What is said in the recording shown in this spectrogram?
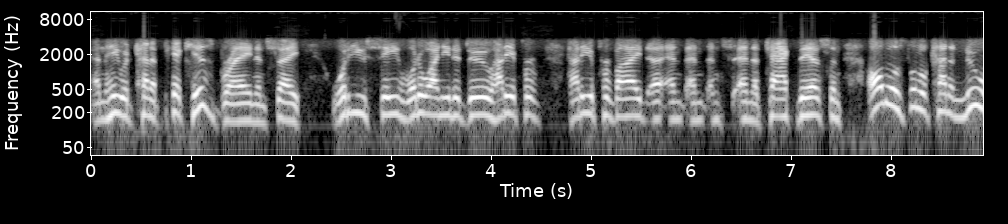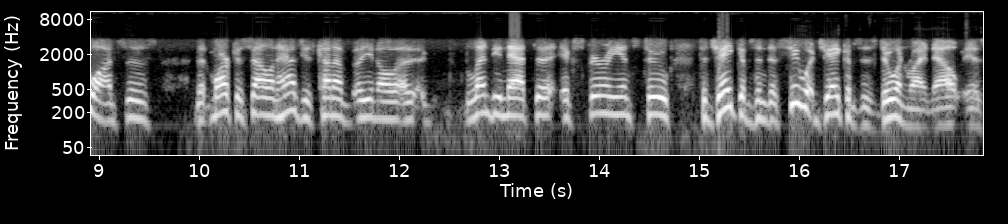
and he would kind of pick his brain and say, "What do you see? What do I need to do? How do you pro- how do you provide uh, and, and and and attack this?" And all those little kind of nuances that Marcus Allen has. He's kind of you know. Uh, lending that uh, experience to to Jacobs and to see what Jacobs is doing right now is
